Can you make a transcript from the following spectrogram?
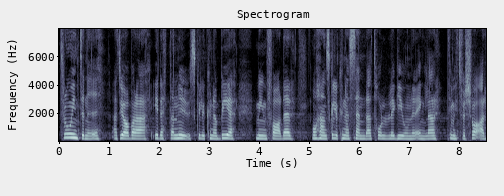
tro inte ni att jag bara i detta nu skulle kunna be min fader och han skulle kunna sända tolv legioner änglar till mitt försvar.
